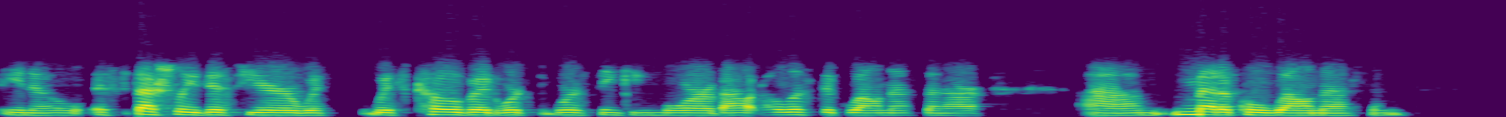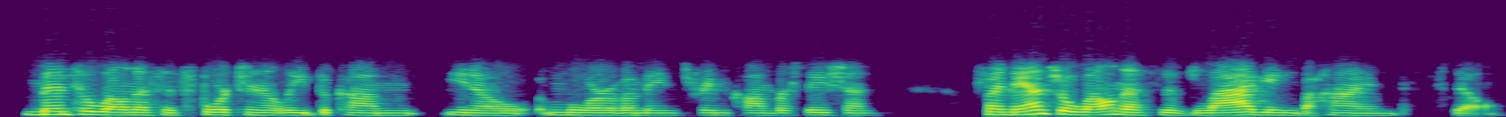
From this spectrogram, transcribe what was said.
you know especially this year with with covid we're, we're thinking more about holistic wellness and our um, medical wellness and mental wellness has fortunately become you know more of a mainstream conversation. Financial wellness is lagging behind still.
